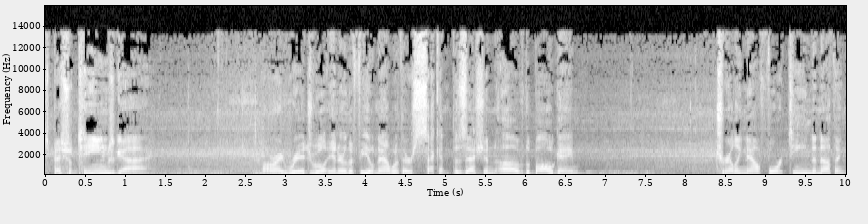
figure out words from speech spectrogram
Special teams guy. All right, Ridge will enter the field now with their second possession of the ball game, trailing now 14 to nothing.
